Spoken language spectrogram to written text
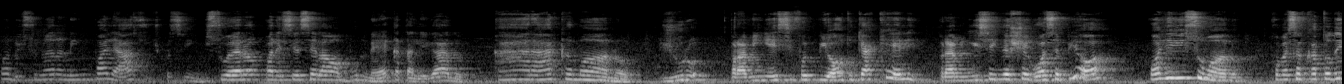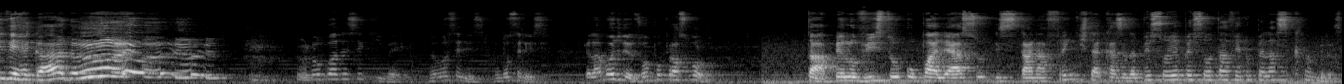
mano, isso não era nem um palhaço, tipo assim. Isso era, parecia, sei lá, uma boneca, tá ligado? Caraca, mano. Juro, pra mim esse foi pior do que aquele. Pra mim esse ainda chegou a ser pior. Olha isso, mano. Começa a ficar toda envergada. Eu não gosto desse aqui, velho. Não gostei desse, não gostei desse. Pelo amor de Deus, vamos pro próximo. Tá, pelo visto, o palhaço está na frente da casa da pessoa e a pessoa tá vendo pelas câmeras.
